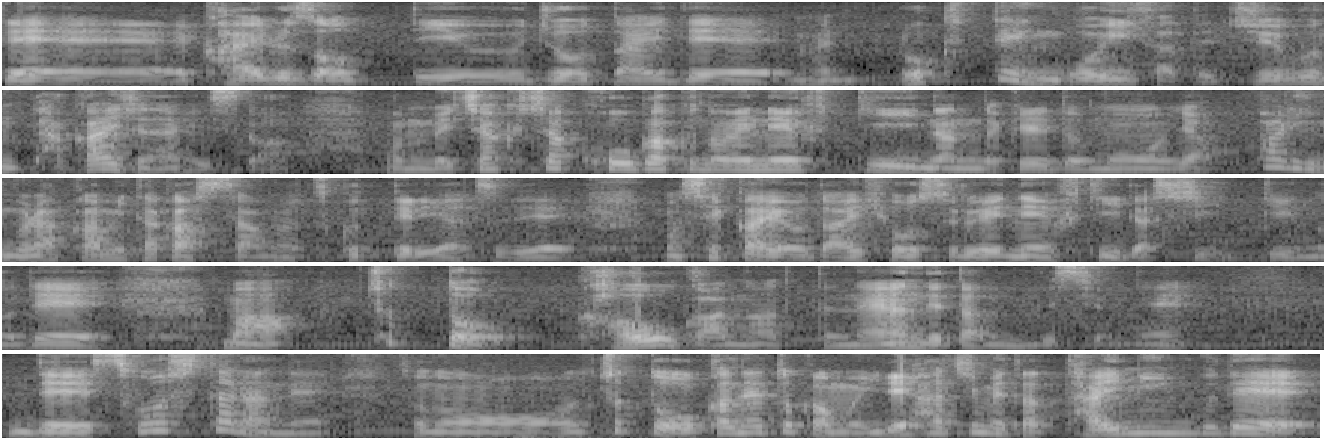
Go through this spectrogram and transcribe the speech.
で買えるぞっていう状態で、まあ、6.5イーサって十分高いじゃないですか。まあ、めちゃくちゃ高額の NFT なんだけれども、やっぱり村上隆さんが作ってるやつで、まあ、世界を代表する NFT だしっていうので、まあ、ちょっと買おうかなって悩んでたんですよね。でそうしたらねそのちょっとお金とかも入れ始めたタイミングで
